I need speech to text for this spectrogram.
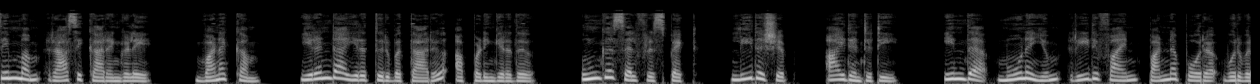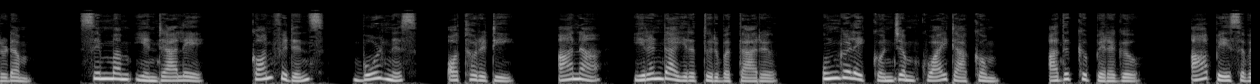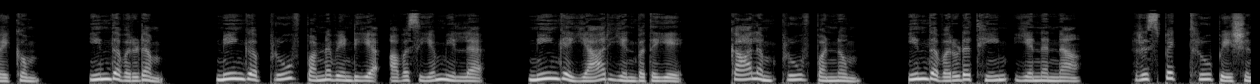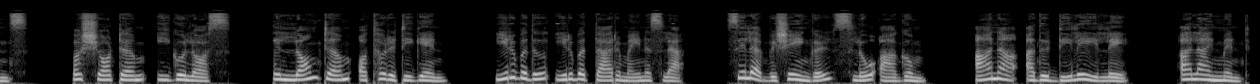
சிம்மம் ராசிக்காரங்களே வணக்கம். இரண்டாயிரத்து இருபத்தாறு அப்படிங்கிறது. உங்க செல்ஃப் ரெஸ்பெக்ட் லீடர்ஷிப் ஐடென்டிட்டி இந்த மூனையும் ரீடிஃபைன் பண்ண போற ஒருவரிடம் சிம்மம் என்றாலே கான்ஃபிடென்ஸ் போல்ட்னஸ் அத்தாரிட்டி ஆனா இரண்டாயிரத்து இருபத்தாறு உங்களை கொஞ்சம் குவாய்ட் ஆக்கும். அதுக்குப் பிறகு ஆ பேச வைக்கும். இந்த வருடம் நீங்க ப்ரூவ் பண்ண வேண்டிய அவசியம் இல்ல. நீங்க யார் என்பதையே காலம் ப்ரூவ் பண்ணும். இந்த வருட தீம் என்னன்னா respect through patience a short term ego loss a long term authority can இருபது இருபத்தாறு மைனஸ்ல சில விஷயங்கள் ஸ்லோ ஆகும். ஆனா அது டிலே இல்லே. அலைன்மெண்ட்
